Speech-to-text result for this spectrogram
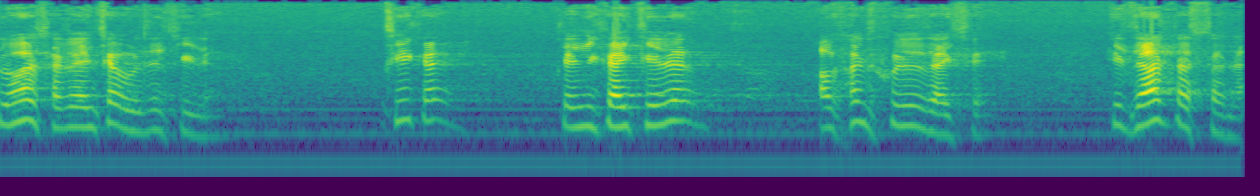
तुम्हा सगळ्यांच्या मदतीनं ठीक आहे? त्यांनी काय केलं? आपण पुढे जायचं. हे जात असताना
